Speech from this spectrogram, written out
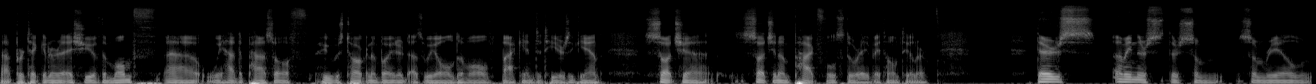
that particular issue of the month, uh, we had to pass off who was talking about it as we all devolved back into tears again. Such a such an impactful story by Tom Taylor. There's, I mean, there's there's some some real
